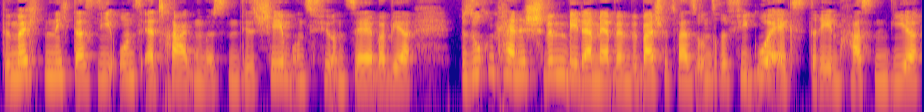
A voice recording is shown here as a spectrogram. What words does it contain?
Wir möchten nicht, dass sie uns ertragen müssen. Wir schämen uns für uns selber. Wir besuchen keine Schwimmbäder mehr, wenn wir beispielsweise unsere Figur extrem hassen. Wir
